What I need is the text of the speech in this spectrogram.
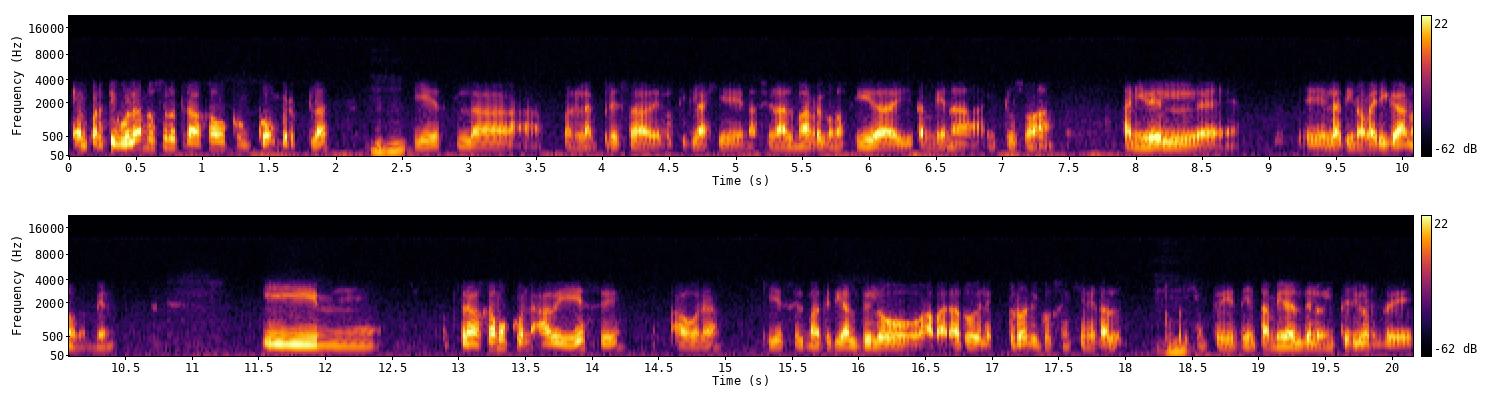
en particular nosotros trabajamos con Convert Plus, que es la, bueno, la empresa de reciclaje nacional más reconocida y también a, incluso a, a nivel eh, eh, latinoamericano también. Y mm, trabajamos con ABS ahora, que es el material de los aparatos electrónicos en general, por ejemplo, también el de los interior de,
